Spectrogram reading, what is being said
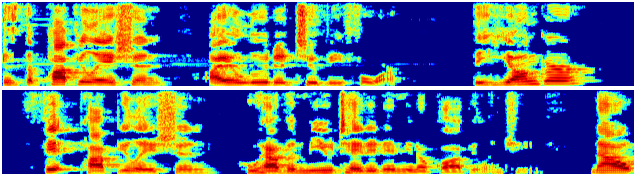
is the population I alluded to before. The younger, fit population who have a mutated immunoglobulin gene. Now,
